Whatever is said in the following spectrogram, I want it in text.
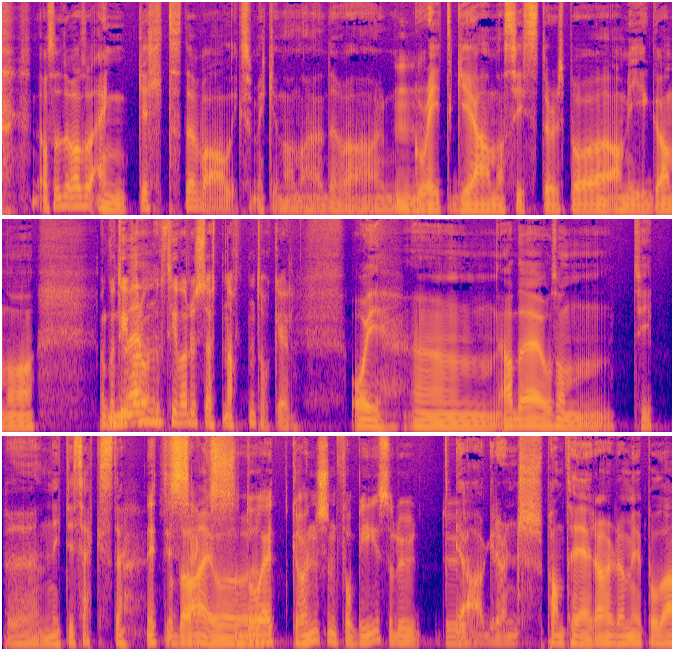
Altså, det var så enkelt. Det var liksom ikke noe. Det var Mm. Great Giana Sisters på Amigaen og Men Når var, du- var du 17-18, Torkel? Oi. Um, ja, det er jo sånn type 96, det. 96, Så da er jo da er grunchen forbi, så du, du Ja, grunge. Pantera hørte jeg mye på da.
